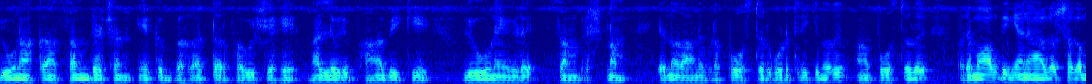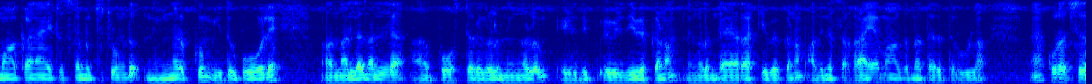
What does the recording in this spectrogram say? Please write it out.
ലൂണാക്ക സംരക്ഷൺ ഏക ബഹത്തർ ഭവിഷ്യഹെ. നല്ലൊരു ഭാവിക്ക് ലൂണയുടെ സംരക്ഷണം. എന്നതാണ് ഇവിടെ പോസ്റ്റർ കൊടുത്തിരിക്കുന്നത്. ആ പോസ്റ്റർ പരമാവധി ഞാൻ ആകർഷകമാക്കാനായിട്ട് ശ്രമിച്ചിട്ടുണ്ട്. നിങ്ങൾക്കും ഇതുപോലെ നല്ല നല്ല പോസ്റ്ററുകൾ നിങ്ങളും എഴുതി എഴുതി വെക്കണം നിങ്ങളും തയ്യാറാക്കി വെക്കണം. അതിന് സഹായമാകുന്ന തരത്തിലുള്ള കുറച്ച്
